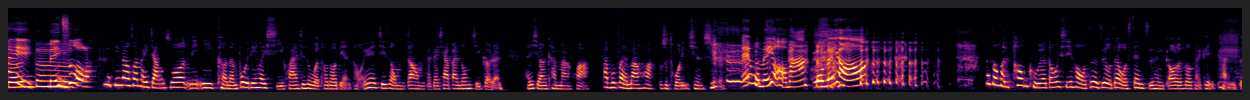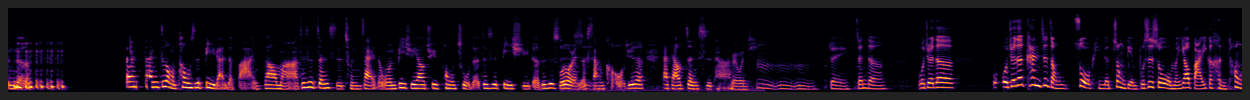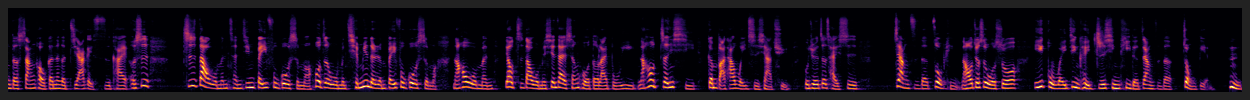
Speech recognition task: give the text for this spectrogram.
对，真的没错。听到酸梅讲说，你你可能不一定会喜欢，其实我偷偷点头，因为其实我们知道，我们仔仔下班中几个人很喜欢看漫画。大部分的漫画都是脱离现实的。哎、欸，我没有好吗？我没有。那种很痛苦的东西，哈，我真的只有在我 SAN 值很高的时候才可以看，真的。但但这种痛是必然的吧？你知道吗？这是真实存在的，我们必须要去碰触的，这是必须的，这是所有人的伤口。我觉得大家要正视它。没问题。嗯嗯嗯，对，真的，我觉得。我我觉得看这种作品的重点不是说我们要把一个很痛的伤口跟那个痂给撕开，而是知道我们曾经背负过什么，或者我们前面的人背负过什么，然后我们要知道我们现在生活得来不易，然后珍惜跟把它维持下去。我觉得这才是这样子的作品，然后就是我说以古为镜可以知兴替的这样子的重点。哼。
